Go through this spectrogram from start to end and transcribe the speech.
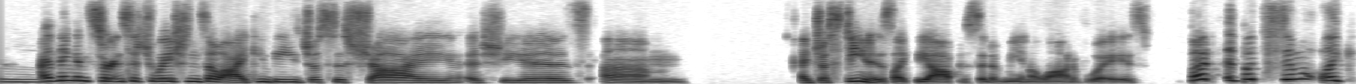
Mm. I think in certain situations, though, I can be just as shy as she is. Um, Justine is like the opposite of me in a lot of ways, but but similar like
